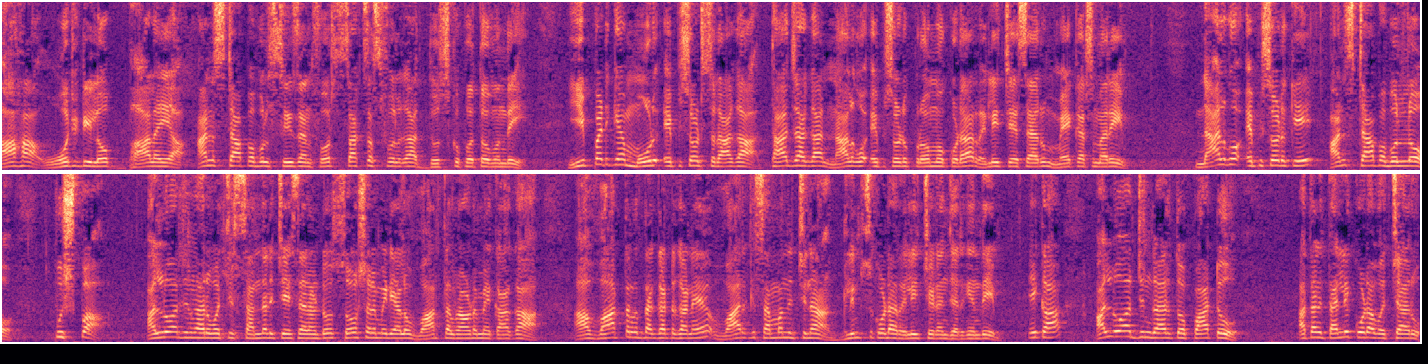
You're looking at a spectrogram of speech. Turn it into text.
ఆహా ఓటీటీలో బాలయ్య అన్స్టాపబుల్ సీజన్ ఫోర్ సక్సెస్ఫుల్గా దూసుకుపోతూ ఉంది. ఇప్పటికే మూడు ఎపిసోడ్స్ రాగా తాజాగా నాలుగో ఎపిసోడ్ ప్రోమో కూడా రిలీజ్ చేశారు మేకర్స్ మరి. నాలుగో ఎపిసోడ్కి అన్స్టాపబుల్లో పుష్ప అల్లు అర్జున్ గారు వచ్చి సందడి చేశారంటూ సోషల్ మీడియాలో వార్తలు రావడమే కాక ఆ వార్తలకు తగ్గట్టుగానే వారికి సంబంధించిన గ్లిమ్స్ కూడా రిలీజ్ చేయడం జరిగింది. ఇక అల్లు అర్జున్ గారితో పాటు అతని తల్లి కూడా వచ్చారు.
